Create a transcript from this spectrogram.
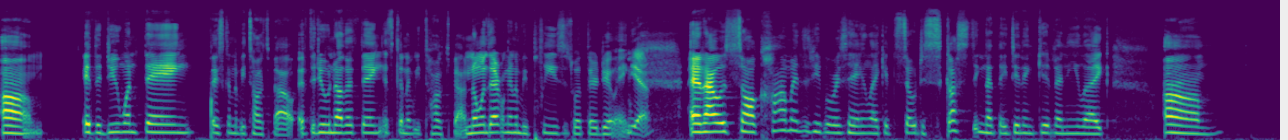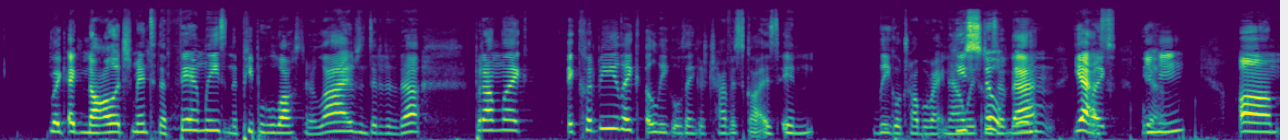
um, if they do one thing, it's gonna be talked about. If they do another thing, it's gonna be talked about. No one's ever gonna be pleased with what they're doing. yeah. And I was saw comments and people were saying like it's so disgusting that they didn't give any like, um, like acknowledgement to the families and the people who lost their lives and da da da da. But I'm like, it could be like a legal thing because Travis Scott is in legal trouble right now He's because of that. in, yes. like, yeah. Mhm. Um,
